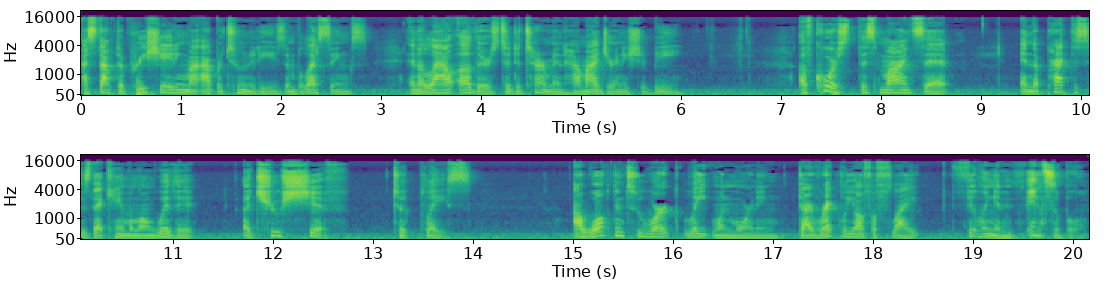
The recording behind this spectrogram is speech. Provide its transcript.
I stopped appreciating my opportunities and blessings and allow others to determine how my journey should be. Of course, this mindset and the practices that came along with it, a true shift took place. I walked into work late one morning, directly off a flight, feeling invincible,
